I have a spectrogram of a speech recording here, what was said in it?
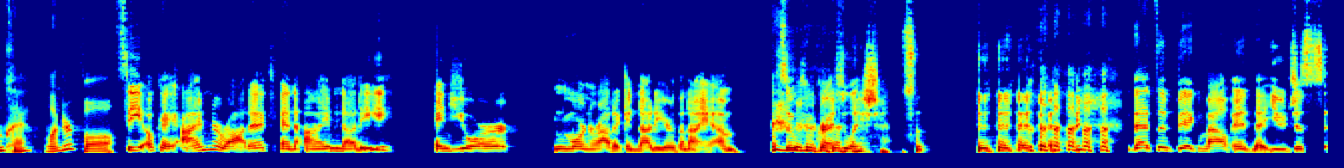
Okay, wonderful. See, okay, I'm neurotic and I'm nutty, and you're more neurotic and nuttier than I am. So, congratulations. That's a big mountain that you just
